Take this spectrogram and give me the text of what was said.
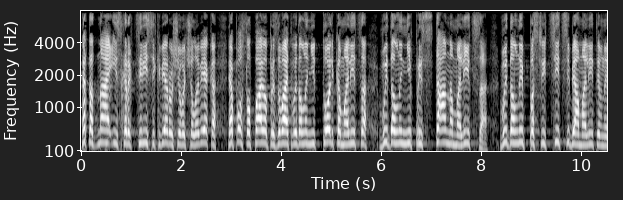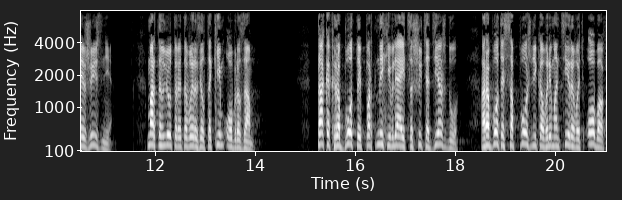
Это одна из характеристик верующего человека. И апостол Павел призывает, вы должны не только молиться, вы должны непрестанно молиться. Вы должны посвятить себя молитвенной жизни. Мартин Лютер это выразил таким образом. Так как работой портных является шить одежду, а работой сапожников ремонтировать обувь,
